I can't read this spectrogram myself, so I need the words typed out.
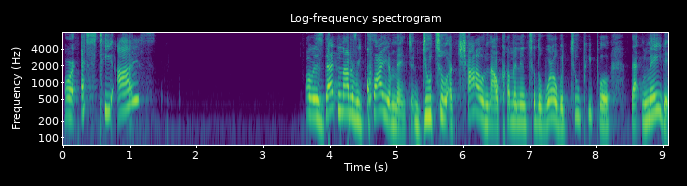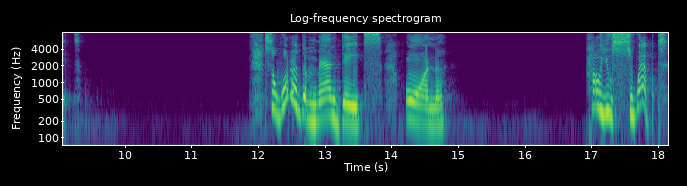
or STIs? Or is that not a requirement due to a child now coming into the world with two people that made it? So, what are the mandates on how you swept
